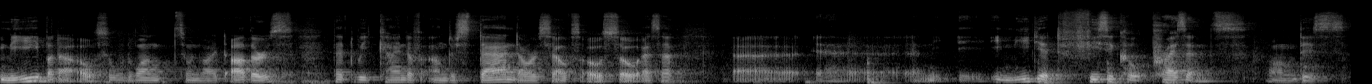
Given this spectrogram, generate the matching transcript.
me but I also would want to invite others that we kind of understand ourselves also as a uh, uh, an immediate physical presence on this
